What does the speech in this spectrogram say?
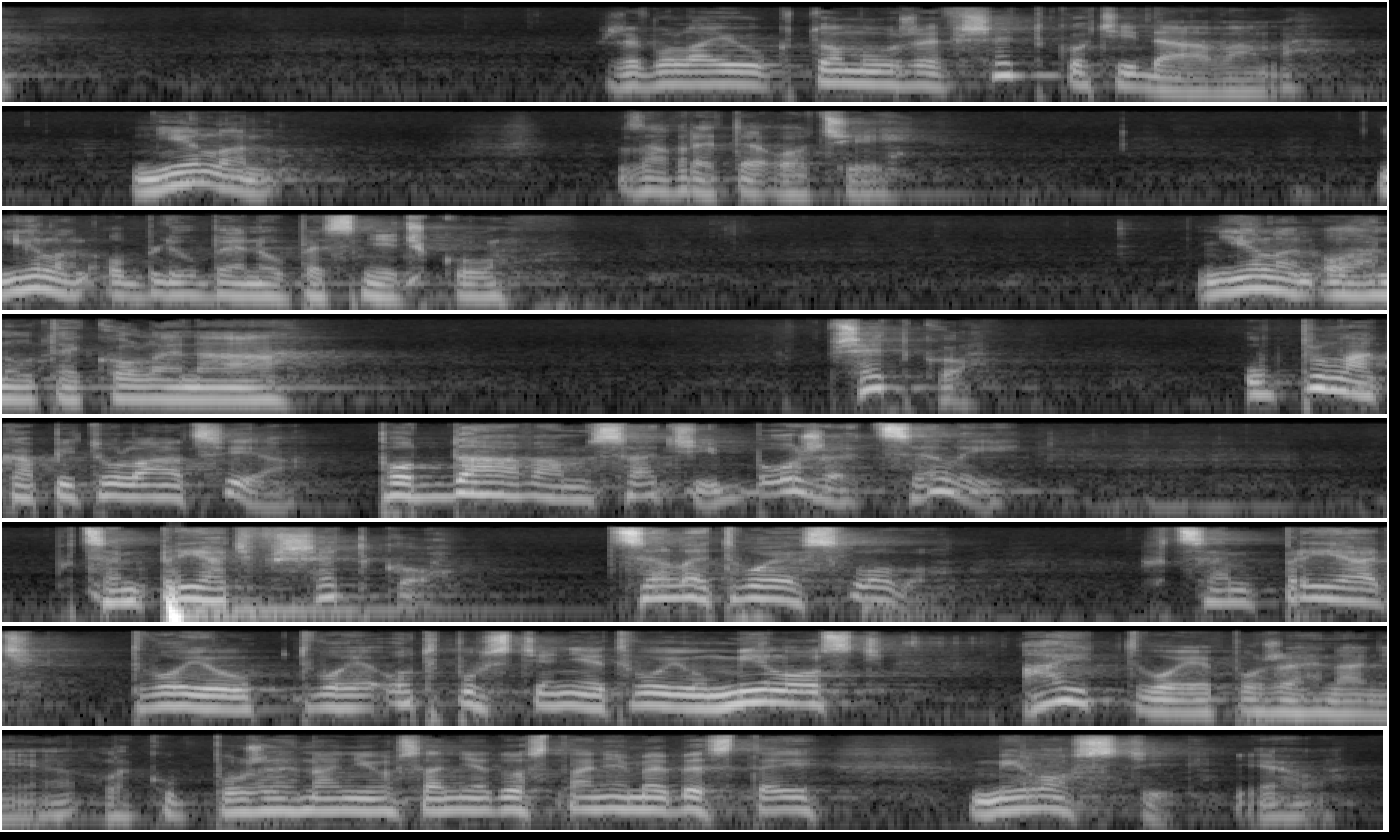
že volajú k tomu, že všetko ti dávam. Nielen zavreté oči, nielen obľúbenú pesničku, nielen ohnuté kolená, všetko. Úplná kapitulácia, poddávam sa ti, Bože, celý. Chcem prijať všetko, celé tvoje slovo. Chcem prijať tvoju, tvoje odpustenie, tvoju milosť, aj tvoje požehnanie. Ale ku požehnaniu sa nedostaneme bez tej milosti jeho.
